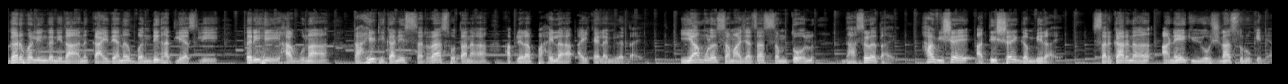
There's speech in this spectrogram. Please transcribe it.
गर्भलिंग निदान कायद्यानं बंदी घातली असली तरीही हा गुन्हा काही ठिकाणी सर्रास होताना आपल्याला पाहायला ऐकायला मिळत आहे. यामुळं समाजाचा समतोल ढासळत आहे. हा विषय अतिशय गंभीर आहे. सरकारनं अनेक योजना सुरू केल्या.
